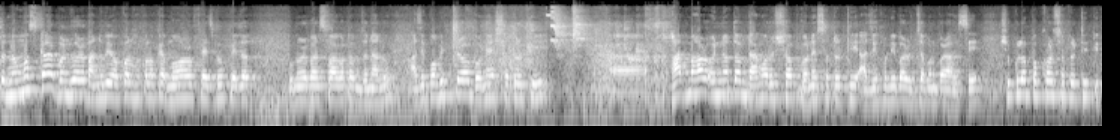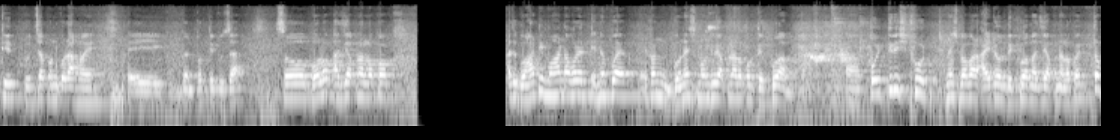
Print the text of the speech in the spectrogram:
তো নমস্কাৰ বন্ধু আৰু বান্ধৱীসকল, সকলোকে মোৰ ফেচবুক পেজত পুনৰ এবাৰ স্বাগতম জনালোঁ। আজি পবিত্ৰ গণেশ চতুৰ্থী। ভাদ মাহৰ অন্যতম ডাঙৰ উৎসৱ গণেশ চতুৰ্থী আজি শনিবাৰ উদযাপন কৰা হৈছে। শুক্ল পক্ষৰ চতুৰ্থী তিথিত উদযাপন কৰা হয় এই গণপতি পূজা। চ' বলক আজি আপোনালোকক, আজি গুৱাহাটী মহানগৰত এনেকুৱা এখন গণেশ মন্দিৰ আপোনালোকক দেখুৱাম। পঁয়ত্ৰিছ ফুট গণেশ বাবাৰ আইডল দেখুৱাম আজি আপোনালোকক। একদম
